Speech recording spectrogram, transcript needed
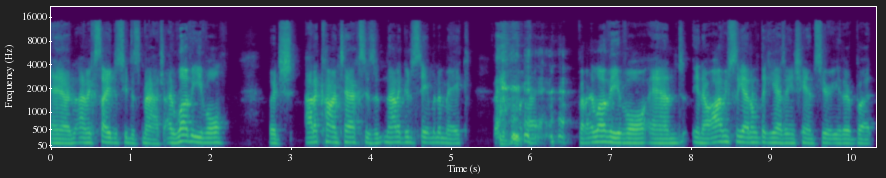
and I'm excited to see this match. I love Evil, which out of context is not a good statement to make, but I love Evil, and you know obviously I don't think he has any chance here either. But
